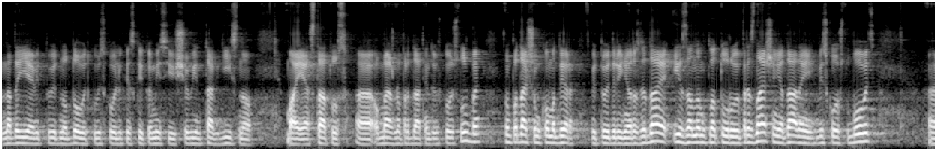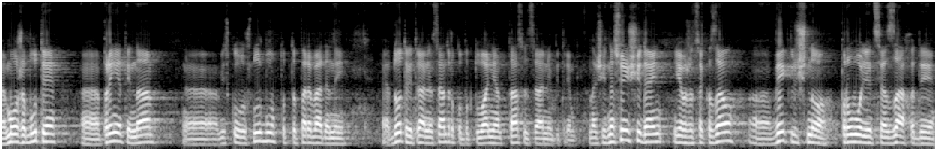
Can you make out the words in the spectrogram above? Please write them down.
надає відповідну довідку військової лікарської комісії, що він так дійсно має статус е, обмежено придатний до військової служби. Ну, подальшому командир відповідно розглядає і за номенклатурою призначення даний військовослужбовець е, може бути е, прийнятий на е, військову службу, тобто переведений е, до територіального центру комплектування та соціальної підтримки. Значить, на сьогоднішній день, я вже це казав, е, виключно проводяться заходи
